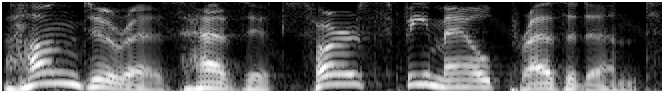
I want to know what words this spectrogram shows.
Honduras has its first female president.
